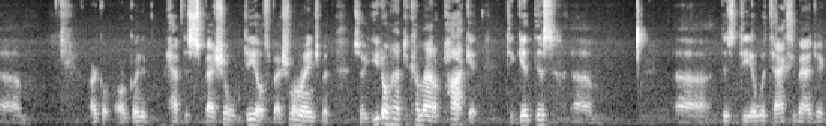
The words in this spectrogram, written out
um, are, go, are going to have this special deal, special arrangement, so you don't have to come out of pocket to get this um, uh, this deal with Taxi Magic,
